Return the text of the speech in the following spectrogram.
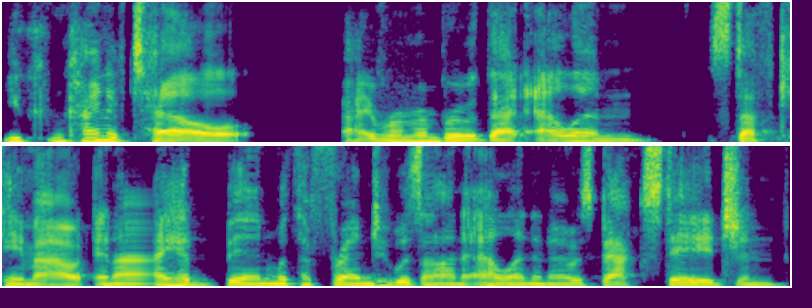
you can kind of tell. I remember that Ellen stuff came out and I had been with a friend who was on Ellen and I was backstage and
